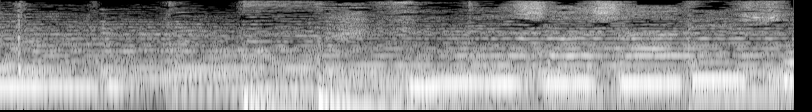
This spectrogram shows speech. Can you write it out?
我自傻傻地说。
